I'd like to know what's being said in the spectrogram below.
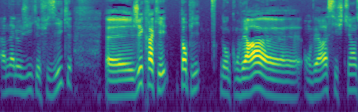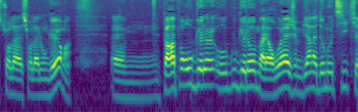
analogique et physique. j'ai craqué, tant pis. Donc on verra, on verra si je tiens sur la, sur la longueur. par rapport au Google Home, alors ouais, j'aime bien la domotique.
